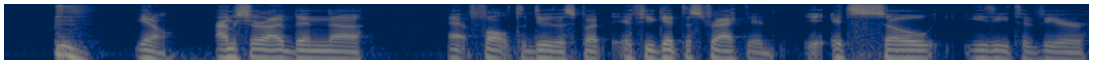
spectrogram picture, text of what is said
you know, I'm sure I've been uh, at fault to do this, but if you get distracted, i it's so easy to veer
